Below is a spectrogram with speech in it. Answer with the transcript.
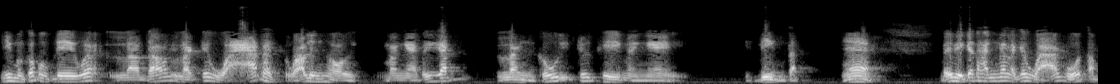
Nhưng mà có một điều á, là đó là cái quả thôi quả luân hồi mà ngài phải gánh lần cuối trước khi mà ngài điền tập, nha. Bởi vì cái thân đó là cái quả của tập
